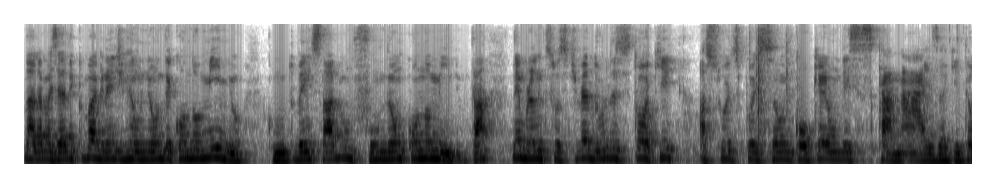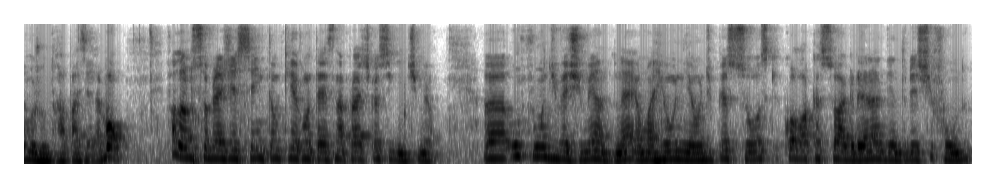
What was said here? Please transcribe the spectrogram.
Nada mais é do que uma grande reunião de condomínio. Como tu bem sabe, um fundo é um condomínio, tá? Lembrando que se você tiver dúvidas, estou aqui à sua disposição em qualquer um desses canais aqui. Tamo junto, rapaziada. Bom, falando sobre a AGC, então o que acontece na prática é o seguinte, meu. Uh, um fundo de investimento né, é uma reunião de pessoas que coloca sua grana dentro deste fundo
